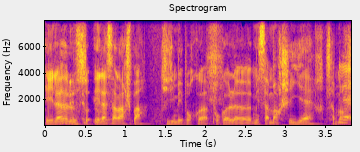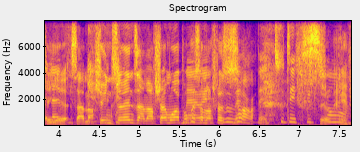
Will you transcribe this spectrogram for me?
et là, le so- et là ça marche pas. Tu dis, mais pourquoi, pourquoi le- Mais ça marchait hier, ça, marchait la hier. vie- ça a marché une semaine, ça a marché un mois, pourquoi bah ça ouais, marche pas ce bah- soir? bah, Tout est C'est fluctuant. horrible.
